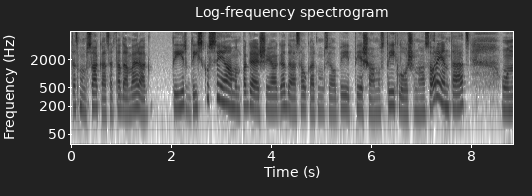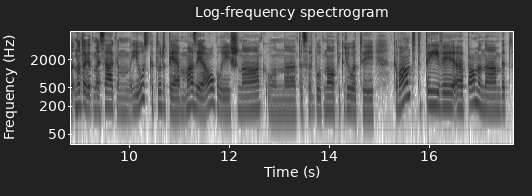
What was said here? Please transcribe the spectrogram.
Tas mums sākās ar tādām vairāk tīri diskusijām, un pagājušajā gadā savukārt mums jau bija tiešām uz tīklošanās orientēts. Un, nu, tagad mēs sākam just, ka tur tie mazie auglīši nāk, un tas varbūt nav tik ļoti kvantitatīvi pamanām, bet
